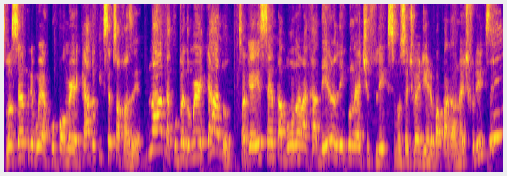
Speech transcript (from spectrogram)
se você atribui a culpa ao mercado, o que, que você precisa fazer? Nada, a culpa é do mercado. Só que aí senta a bunda na cadeira, liga o Netflix se você tiver dinheiro para pagar o Netflix e,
